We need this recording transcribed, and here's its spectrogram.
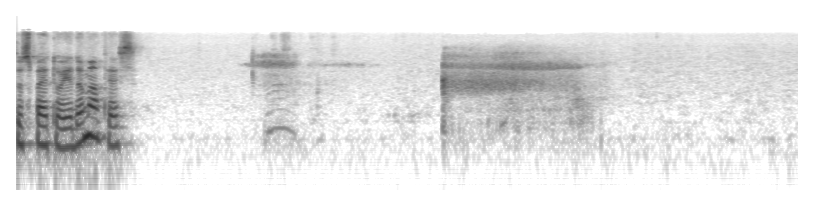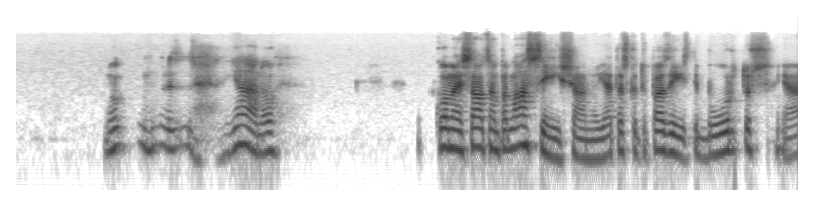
Tu spēj to iedomāties? Nu, jā, nu ko mēs saucam par lasīšanu. Ja tas, ka tu pazīsti burtus, ja,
